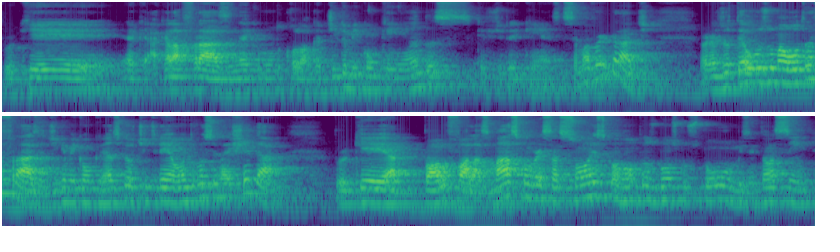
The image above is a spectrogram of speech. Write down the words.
Porque é aquela frase né, que o mundo coloca, diga-me com quem andas, que eu te direi quem é. Isso é uma verdade. Na verdade, eu até uso uma outra frase, diga-me com quem andas, que eu te direi aonde você vai chegar. Porque Paulo fala, as más conversações corrompem os bons costumes. Então, assim,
